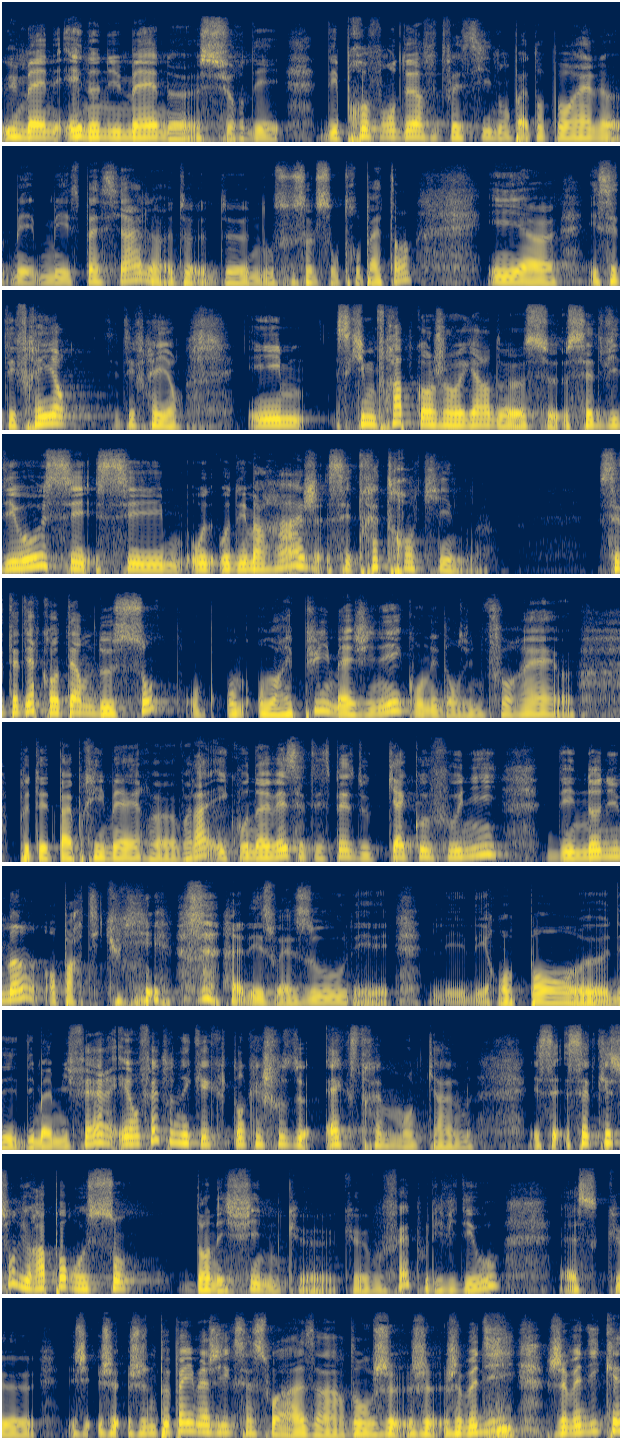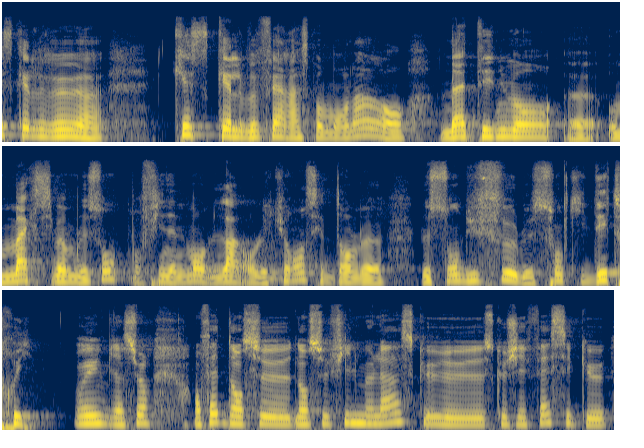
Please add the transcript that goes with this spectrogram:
humaine et non humaine sur des, profondeurs, cette fois-ci non pas temporelles, mais, spatiales. De, nos sous-sols sont trop atteints. Et, c'est effrayant. C'est effrayant. Et ce qui me frappe quand je regarde ce- cette vidéo, c'est au démarrage, c'est très tranquille. C'est-à-dire qu'en termes de son, on, aurait pu imaginer qu'on est dans une forêt, euh, peut-être pas primaire, euh, voilà, et qu'on avait cette espèce de cacophonie des non-humains, en particulier les oiseaux, les, les, rampants, euh, des, mammifères. Et en fait, on est quelque- dans quelque chose de extrêmement calme. Et cette question du rapport au son dans les films que, que vous faites ou les vidéos, est-ce que je, ne peux pas imaginer que ça soit un hasard. Donc je, je me dis, je me dis qu'est-ce qu'elle veut. Qu'est-ce qu'elle veut faire à ce moment-là en atténuant euh, au maximum le son pour finalement, là, en l'occurrence, être dans le, son du feu, le son qui détruit. Oui, bien sûr. En fait, dans ce dans ce film-là, ce que ce que j'ai fait, c'est que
